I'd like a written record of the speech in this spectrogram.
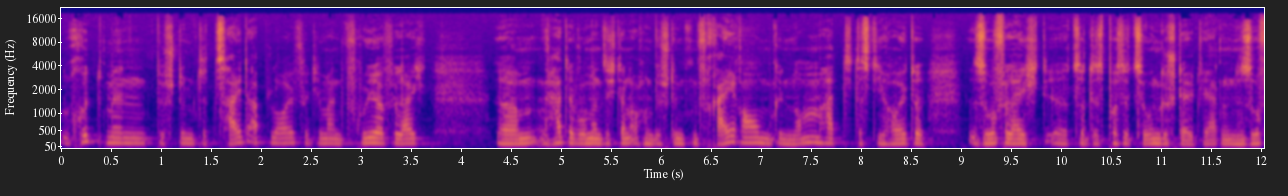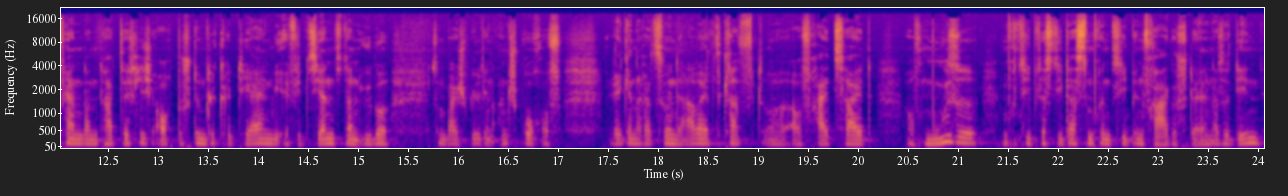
Rhythmen, bestimmte Zeitabläufe, die man früher vielleicht ähm, hatte, wo man sich dann auch einen bestimmten Freiraum genommen hat, dass die heute so vielleicht äh, zur Disposition gestellt werden. Insofern dann tatsächlich auch bestimmte Kriterien wie Effizienz dann über zum Beispiel den Anspruch auf Regeneration der Arbeitskraft, äh, auf Freizeit, auf Muse, im Prinzip, dass die das im Prinzip in Frage stellen. Also den,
